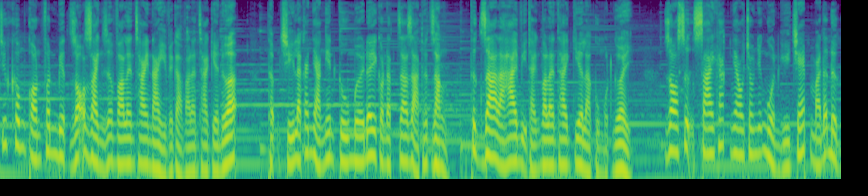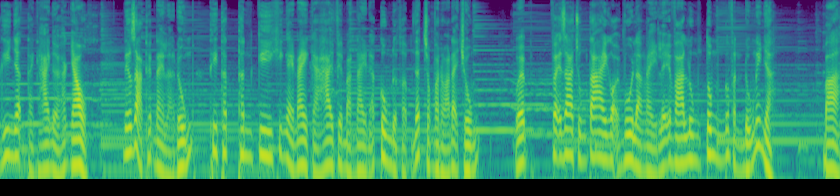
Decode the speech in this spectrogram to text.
chứ không còn phân biệt rõ ràng giữa Valentine này với cả Valentine kia nữa. Thậm chí là các nhà nghiên cứu mới đây còn đặt ra giả thuyết rằng thực ra là hai vị thánh Valentine kia là cùng một người. Do sự sai khác nhau trong những nguồn ghi chép mà đã được ghi nhận thành hai người khác nhau. Nếu giả thuyết này là đúng thì thật thần kỳ khi ngày nay cả hai phiên bản này đã cùng được hợp nhất trong văn hóa đại chúng. Web, vậy ra chúng ta hay gọi vui là ngày lễ va lung tung có phần đúng đấy nhỉ? 3.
